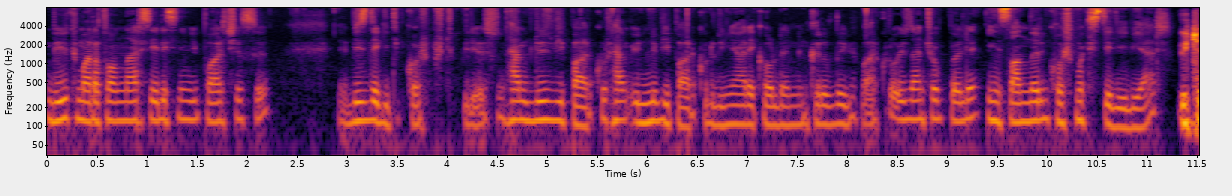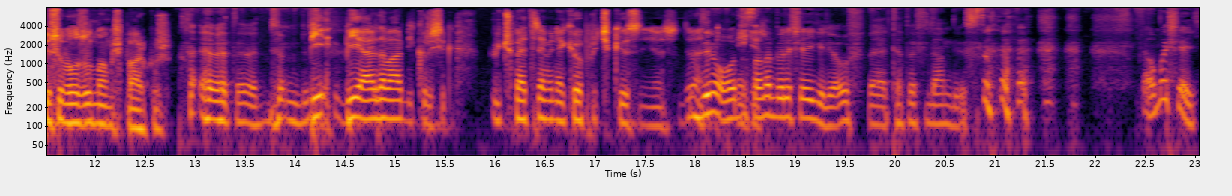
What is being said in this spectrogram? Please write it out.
büyük maratonlar serisinin bir parçası. E, biz de gidip koşmuştuk biliyorsun. Hem düz bir parkur hem ünlü bir parkur. Dünya rekorlarının kırıldığı bir parkur. O yüzden çok böyle insanların koşmak istediği bir yer. Ütüsü bozulmamış parkur. evet evet dümdüz. Bir, bir yerde var bir kırışık. 3 metre mi ne köprü çıkıyorsun diyorsun değil mi? Değil mi? O da sana böyle şey geliyor. Uf be tepe falan diyorsun. Ama şey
